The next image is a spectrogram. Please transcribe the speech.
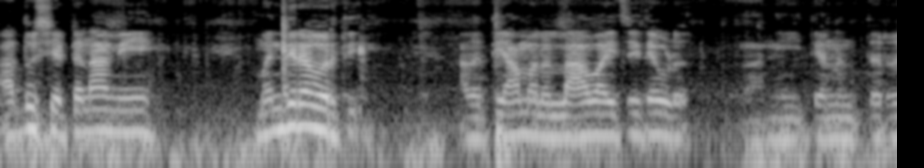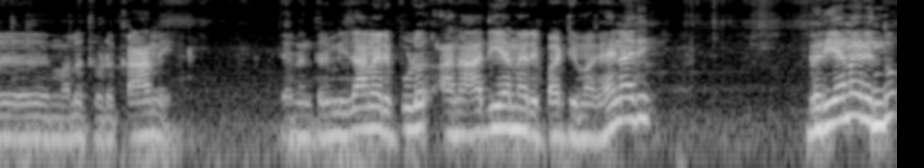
आदू शेटन आम्ही मंदिरावरती. आता ते आम्हाला लावायचं आहे तेवढं. आणि त्यानंतर मला थोडं काम आहे. त्यानंतर मी जाणार आहे पुढं आणि आधी येणार आहे पाठीमाग. आहे ना आधी? घरी येणार आहे ना तू?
